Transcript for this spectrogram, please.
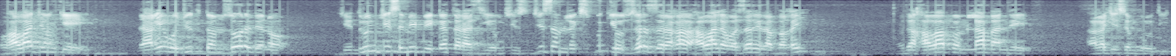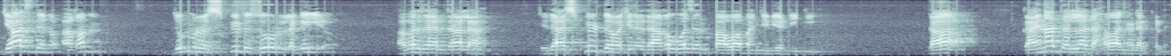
او هوا جون کې داغي وجود کمزور دي نو چې دروند جسم یې پې کته راځي او چې جسم لږ سپکي او زر زر هغه هوا له وزرې را بغي نو د هوا په ملا باندې هغه جسم پروتي جاز دی نو هغه دومره سپیډ زور لګي خبر ځان دراله چې دا سپیډ د وجه نه داغه وزن په هوا باندې بیا ټینګي دا کائنات الله د هوا نه ډک کړي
